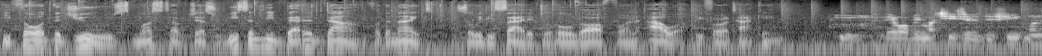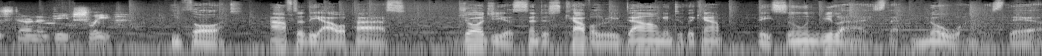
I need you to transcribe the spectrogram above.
He thought the Jews must have just recently bedded down for the night, so he decided to hold off for an hour before attacking. Hmm, they will be much easier to defeat once they're in a deep sleep. He thought. After the hour passed, Gorgias sent his cavalry down into the camp. They soon realized that no one was there.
